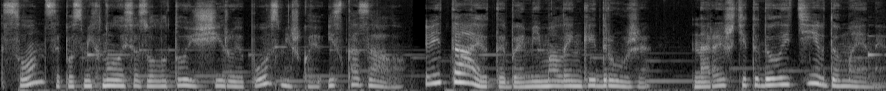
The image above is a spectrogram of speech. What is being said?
Сонце посміхнулося золотою щирою посмішкою і сказало Вітаю тебе, мій маленький друже. Нарешті ти долетів до мене.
